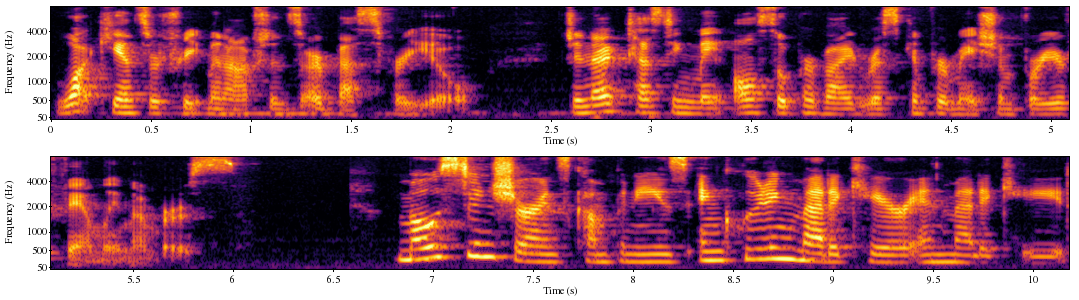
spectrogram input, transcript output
what cancer treatment options are best for you. Genetic testing may also provide risk information for your family members. Most insurance companies, including Medicare and Medicaid,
